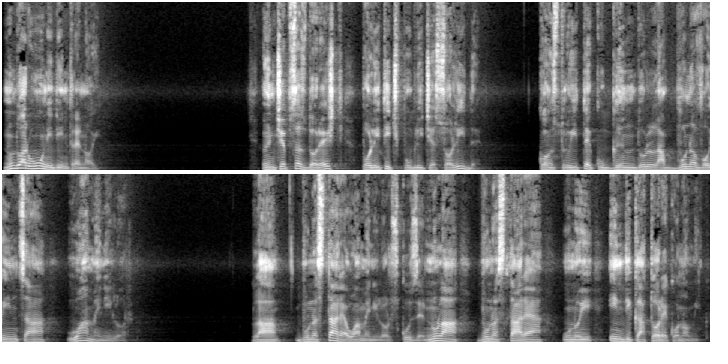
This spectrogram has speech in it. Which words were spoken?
nu doar unii dintre noi. Încep să-ți dorești politici publice solide, construite cu gândul la bunăvoința oamenilor. La bunăstarea oamenilor, scuze, nu la bunăstarea unui indicator economic.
